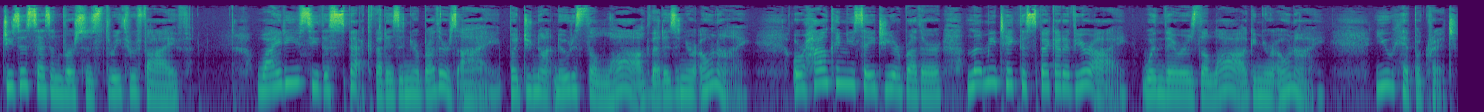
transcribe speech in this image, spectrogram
Jesus says in verses 3 through 5, Why do you see the speck that is in your brother's eye, but do not notice the log that is in your own eye? Or how can you say to your brother, Let me take the speck out of your eye, when there is the log in your own eye? You hypocrite,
